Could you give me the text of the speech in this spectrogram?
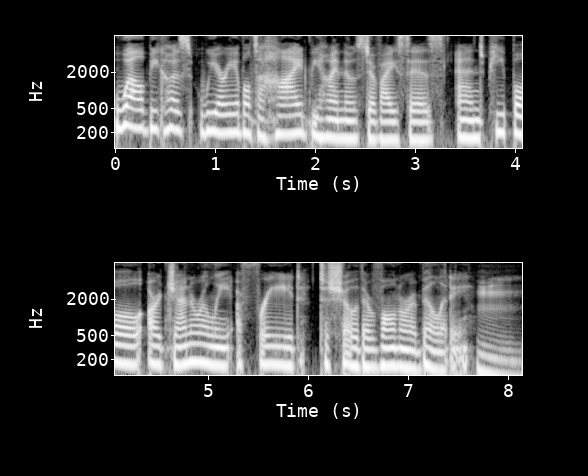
Well, because we are able to hide behind those devices, and people are generally afraid to show their vulnerability. Hmm.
